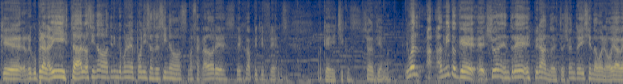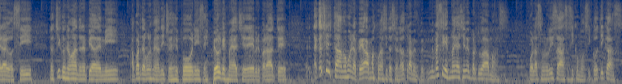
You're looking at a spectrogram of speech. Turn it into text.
que recupera la vista, algo así, no, tienen que poner ponis asesinos masacradores de Happy Tree Friends. Ok, chicos, yo entiendo. Igual, admito que eh, yo entré esperando esto, yo entré diciendo, bueno, voy a ver algo así, los chicos no van a tener piedad de mí. Aparte algunos me han dicho es de ponis, es peor que es My HD, prepárate. La canción estaba más buena, pegaba más con la situación. La otra me, parece que My HD me perturbaba más. Por las sonrisas así como psicóticas.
